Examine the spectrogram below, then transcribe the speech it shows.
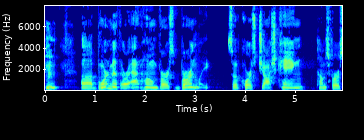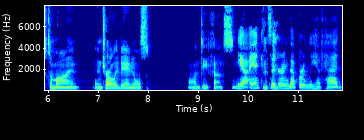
uh, Bournemouth are at home versus Burnley. So of course, Josh King comes first to mind, and Charlie Daniels on defense. Yeah, and considering that Burnley have had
